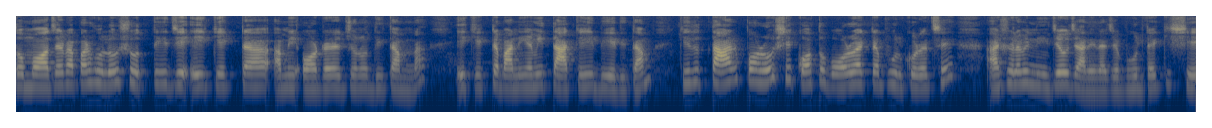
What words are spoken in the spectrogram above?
তো মজার ব্যাপার হলো সত্যি যে এই কেকটা আমি অর্ডারের জন্য দিতাম না, এই কেকটা বানিয়ে আমি তাকেই দিয়ে দিতাম। কিন্তু তারপরও সে কত বড় একটা ভুল করেছে, আসলে আমি নিজেও জানি না যে ভুলটা কি সে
